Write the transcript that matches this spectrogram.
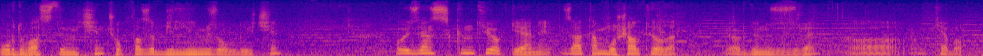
ordu bastığım için. Çok fazla birliğimiz olduğu için. O yüzden sıkıntı yok yani. Zaten boşaltıyorlar. Gördüğünüz üzere. Aa, kebap.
